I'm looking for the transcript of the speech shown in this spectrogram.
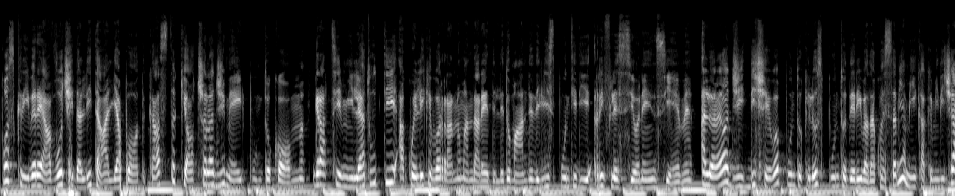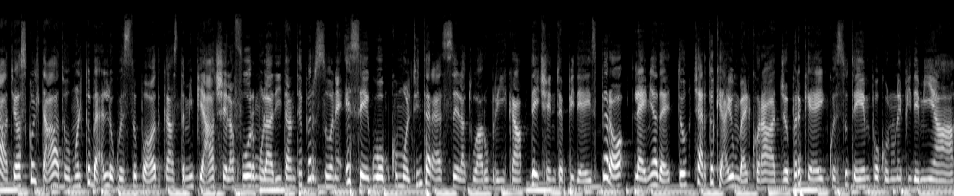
può scrivere a voci dall'Italia podcast chiocciolagmail.com. Grazie mille a tutti, a quelli che vorranno mandare delle domande, degli spunti di riflessione insieme. Allora, oggi dicevo appunto che lo spunto deriva da questa mia amica che mi dice: Ah, ti ho ascoltato, molto bello questo podcast, mi piace la formula di tante persone e seguo con molto interesse la tua rubrica dei 100 Happy Days. Però lei mi ha detto: Certo che hai un bel coraggio perché in questo tempo con un'epidemia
